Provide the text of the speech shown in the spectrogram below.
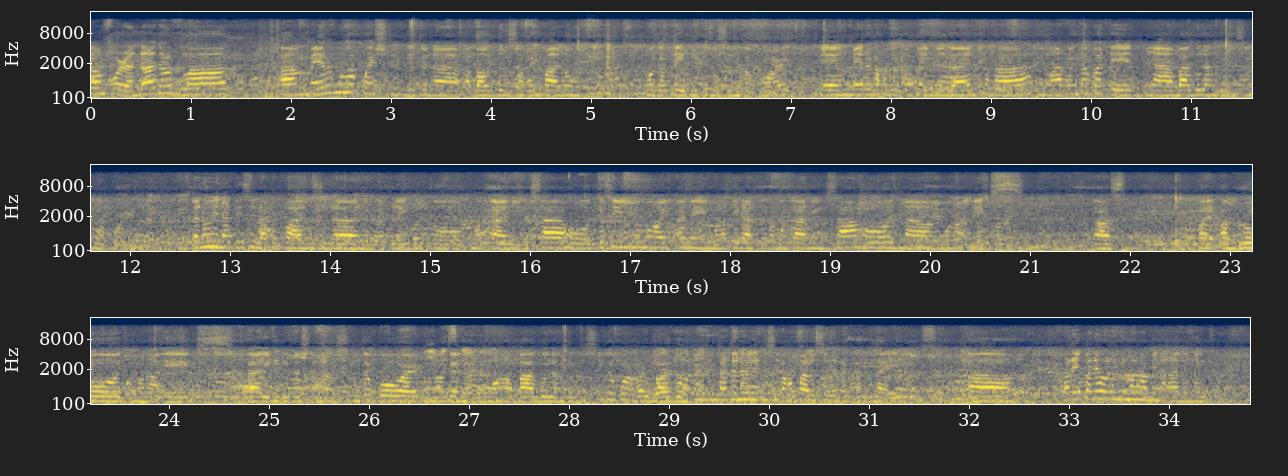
welcome for another vlog. Um, mayroong mga question dito na about dun sa kung paano mag-apply dito sa Singapore. And meron ako ditong kaibigan, saka yung aking kapatid na bago lang dito sa Singapore. Tanungin natin sila kung paano sila nag-apply dito, magkano yung sahod. Kasi yun yung mga, ano eh, mga tinatanong magkano yung sahod ng mga ex as ay, abroad, mga ex galing dito sa Singapore, mga ganun, mga bago lang dito Singapore or bago. Tatanungin natin sila kung paano sila nag-apply. Ah, pare-pareho lang naman kami ng ano, ng,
